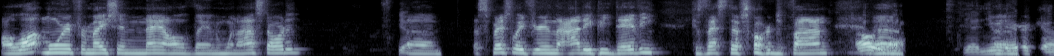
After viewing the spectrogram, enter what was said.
a lot more information now than when I started, Yep. um, especially if you're in the IDP Devy, because that stuff's hard to find. Oh yeah. Uh, yeah, and you and uh, Eric uh,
